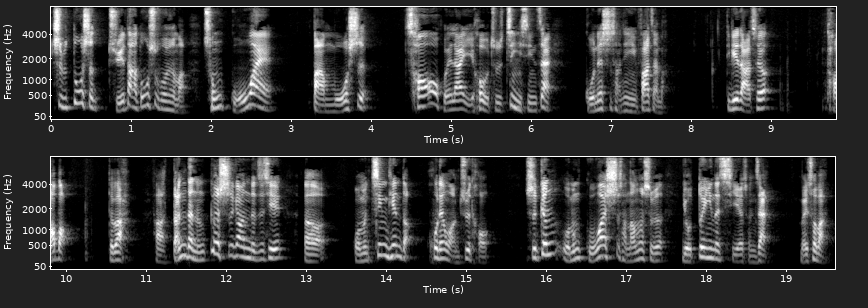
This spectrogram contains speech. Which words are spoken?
是不是都是绝大多数都是什么？从国外把模式抄回来以后，就是进行在国内市场进行发展吧？滴滴打车、淘宝，对吧？啊，等等等各式各样的这些。呃，我们今天的互联网巨头是跟我们国外市场当中是不是有对应的企业存在？没错吧？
